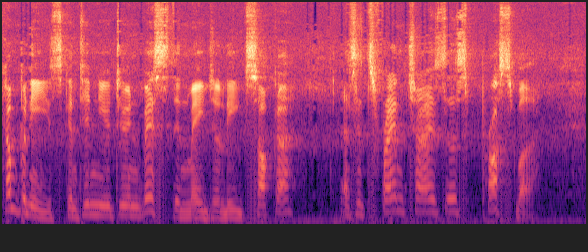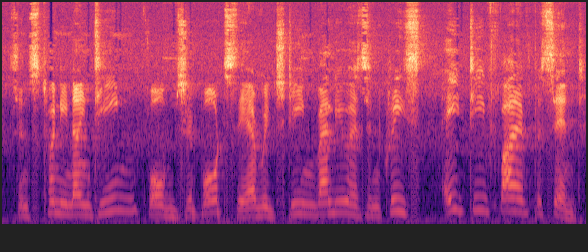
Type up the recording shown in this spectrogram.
Companies continue to invest in Major League Soccer as its franchises prosper since 2019, Forbes reports the average team value has increased 85%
